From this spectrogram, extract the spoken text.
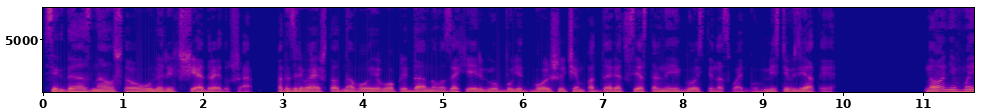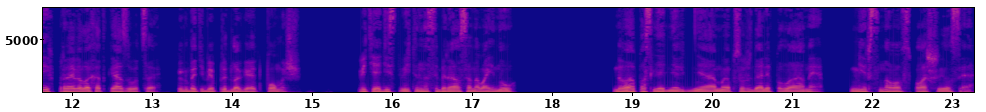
Всегда знал, что Улерих — щедрая душа, подозревая, что одного его приданного за Хельгу будет больше, чем подарят все остальные гости на свадьбу, вместе взятые. Но не в моих правилах отказываться, когда тебе предлагают помощь. Ведь я действительно собирался на войну. Два последних дня мы обсуждали планы, Мир снова всполошился.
